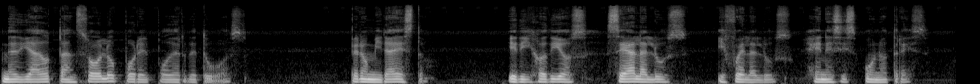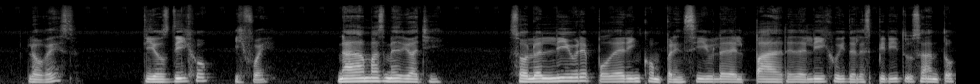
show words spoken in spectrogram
mediado tan solo por el poder de tu voz. Pero mira esto, y dijo Dios, sea la luz, y fue la luz. Génesis 1.3. ¿Lo ves? Dios dijo y fue. Nada más medio allí. Solo el libre poder incomprensible del Padre, del Hijo y del Espíritu Santo,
